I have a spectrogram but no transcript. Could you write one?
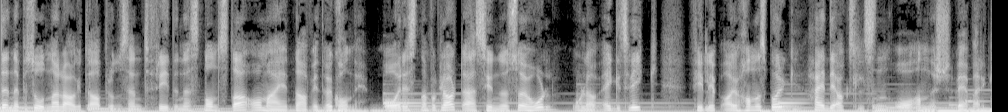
Denne episoden er laget av produsent Fride Næss Nonstad og meg, David Vekoni. Og resten av Forklart er Synne Søhol, Olav Eggesvik, Philip A. Johannesborg, Heidi Akselsen og Anders Weberg.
